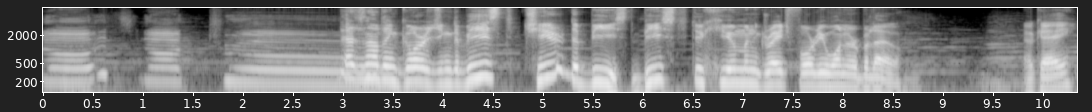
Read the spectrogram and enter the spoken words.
better. That's not encouraging the beast. Cheer the beast. Beast to human grade 41 or below. Okay.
